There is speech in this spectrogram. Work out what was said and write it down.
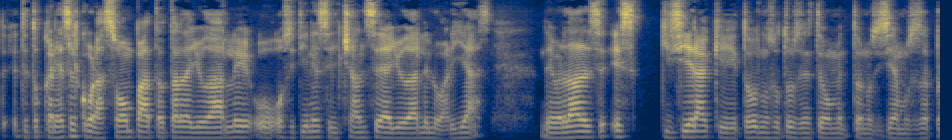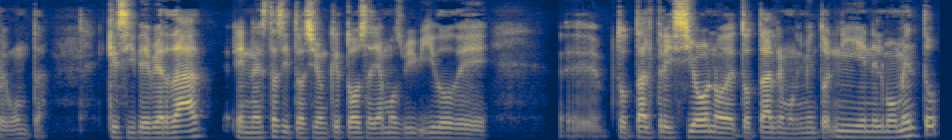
te tocarías el corazón para tratar de ayudarle o, si tienes el chance de ayudarle lo harías. De verdad es, quisiera que todos nosotros en este momento nos hiciéramos esa pregunta. Que si de verdad en esta situación que todos hayamos vivido de eh, total traición o de total remordimiento, ni en el momento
